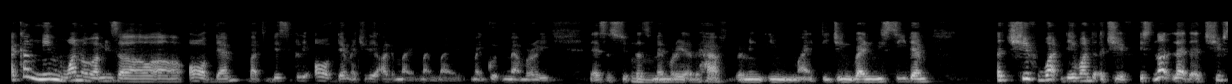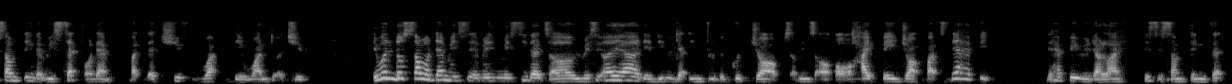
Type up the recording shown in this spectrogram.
I can't name one of them, I mean, uh, uh, all of them, but basically all of them actually are my, my, my, my good memory. There's a sweetest mm. memory I have, I mean, in my teaching when we see them achieve what they want to achieve. It's not like achieve something that we set for them, but achieve what they want to achieve. Even though some of them may, say, may, may see that, uh, we may say, oh yeah, they didn't get into the good jobs, I mean, or, or high pay job, but they're happy. They're happy with their life. This is something that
